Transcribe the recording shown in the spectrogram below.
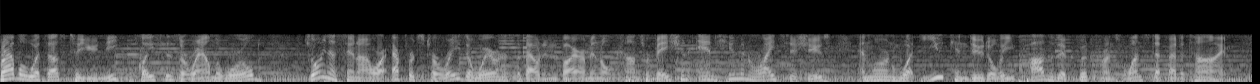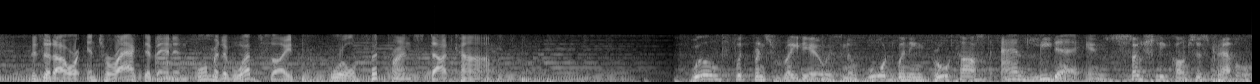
Travel with us to unique places around the world. Join us in our efforts to raise awareness about environmental conservation and human rights issues and learn what you can do to leave positive footprints one step at a time. Visit our interactive and informative website, worldfootprints.com. World Footprints Radio is an award winning broadcast and leader in socially conscious travel.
